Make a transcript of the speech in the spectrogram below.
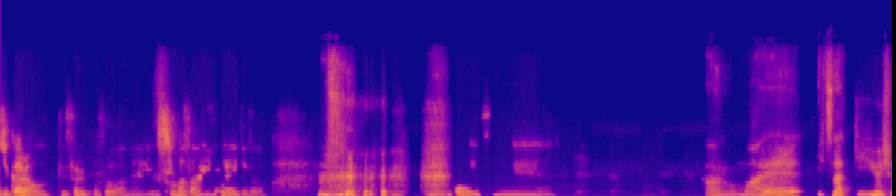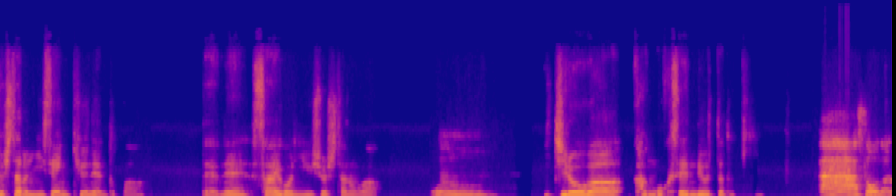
力をって、それこそはね、島さん言えないけど、見たいですね。あの、前、いつだっけ？優勝したの2009年とかだよね。最後に優勝したのが。うん。イチローが韓国戦で打った時。ああ、そうだ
